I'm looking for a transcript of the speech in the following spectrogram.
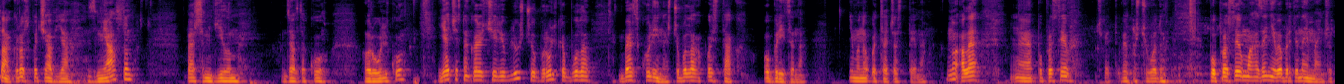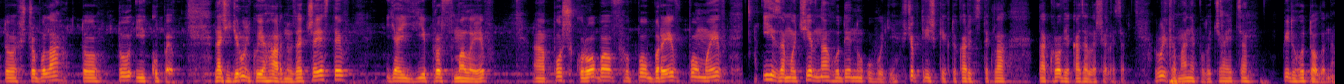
Так, розпочав я з м'ясом. Першим ділом взяв таку рульку. Я, чесно кажучи, люблю, щоб рулька була без коліна, щоб була ось так обрізана. Іменно оця частина. Ну, але е, попросив, чекайте, випущу воду. Попросив в магазині вибрати найменшу. То, що була, то ту і купив. Значить, рульку я гарно зачистив, я її просмалив, е, пошкробав, побрив, помив і замочив на годину у воді, щоб трішки, як то кажуть, стекла та кров, яка залишилася. Рулька в мене, виходить, підготовлена.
